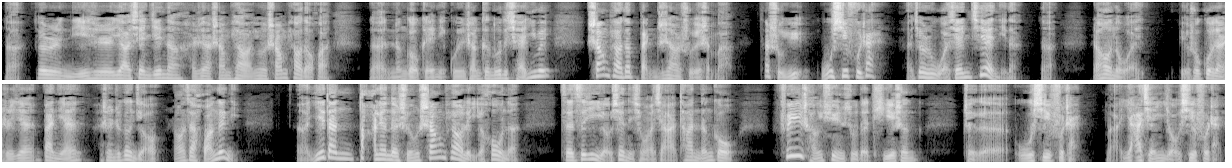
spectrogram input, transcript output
啊，就是你是要现金呢，还是要商票？用商票的话，呃，能够给你供应商更多的钱，因为商票它本质上属于什么？它属于无息负债啊，就是我先借你的啊，然后呢，我比如说过段时间，半年甚至更久，然后再还给你啊。一旦大量的使用商票了以后呢？在资金有限的情况下，它能够非常迅速的提升这个无息负债啊，压减有息负债，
